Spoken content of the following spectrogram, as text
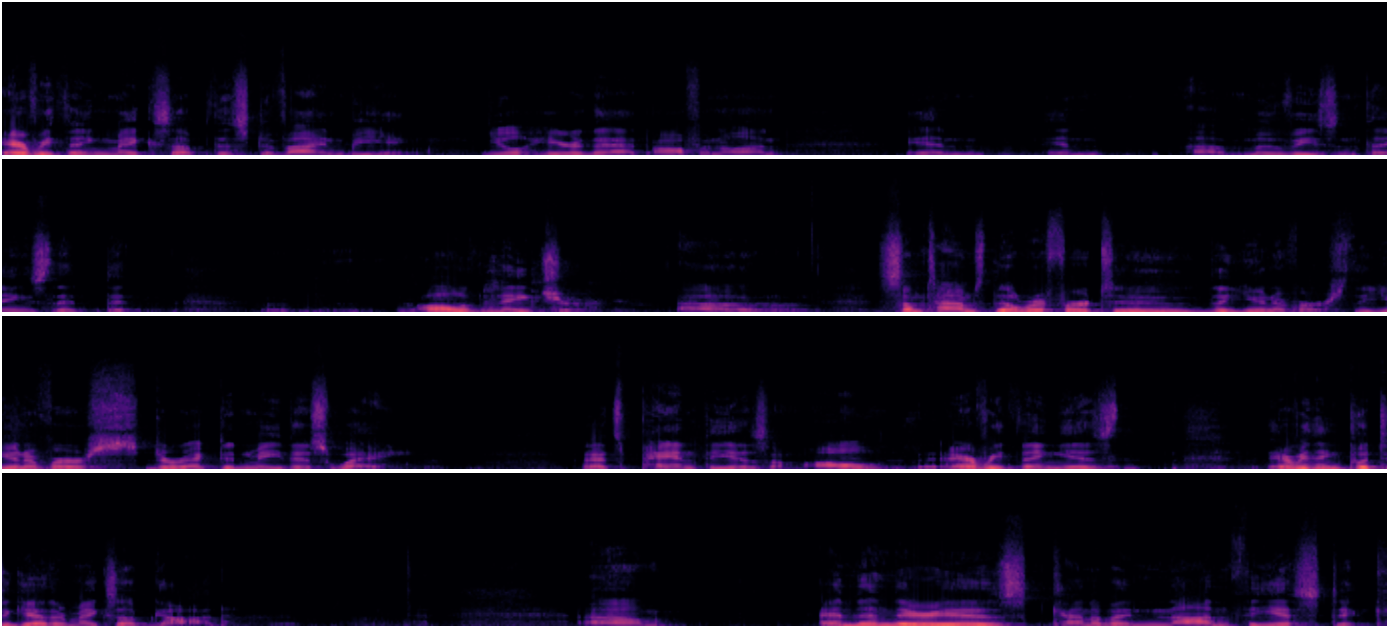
everything makes up this divine being. You'll hear that off and on in, in uh, movies and things that, that all of nature. Uh, sometimes they'll refer to the universe. The universe directed me this way. That's pantheism. All everything is everything put together makes up God. Um, and then there is kind of a non theistic,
